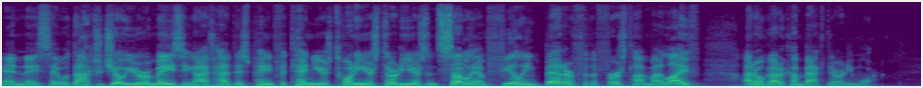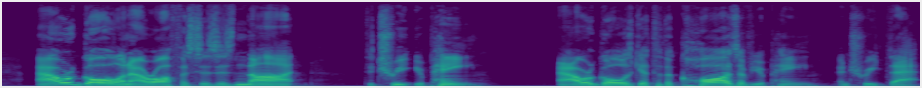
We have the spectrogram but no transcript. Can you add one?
And they say, Well, Dr. Joe, you're amazing. I've had this pain for 10 years, 20 years, 30 years, and suddenly I'm feeling better for the first time in my life. I don't got to come back there anymore. Our goal in our offices is not to treat your pain. Our goal is get to the cause of your pain and treat that.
